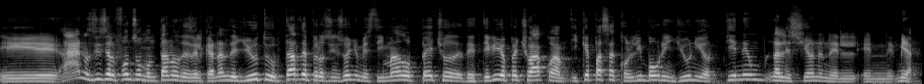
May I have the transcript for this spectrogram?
Eh, ah, nos dice Alfonso Montano desde el canal de YouTube. Tarde pero sin sueño, mi estimado pecho de, de Pecho Aqua. ¿Y qué pasa con Bowden Jr.? Tiene una lesión en el. En, mira,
